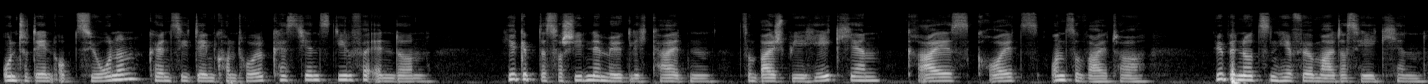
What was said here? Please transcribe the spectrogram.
Unter den Optionen können Sie den Kontrollkästchenstil verändern. Hier gibt es verschiedene Möglichkeiten, zum Beispiel Häkchen, Kreis, Kreuz und so weiter. Wir benutzen hierfür mal das Häkchen.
